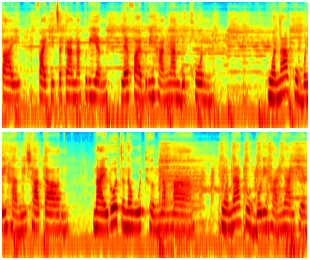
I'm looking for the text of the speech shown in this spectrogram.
ไป ฝ่ายกิจการนักเรียน และฝ่ายบริหารงานบุคคล หัวหน้ากลุ่มบริหารวิชาการ นายโรจนวุฒิเถิงนำมา หัวหน้ากลุ่มบริหารงานแผน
